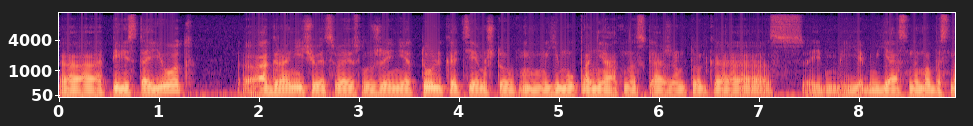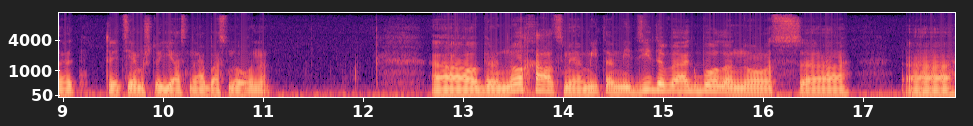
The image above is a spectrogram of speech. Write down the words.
э, перестает ограничивать свое служение только тем, что ему понятно, скажем, только с ясным обоснованием, тем, что ясно обосновано. А, Обернохалц миамита медидова акбола, но с а, а,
